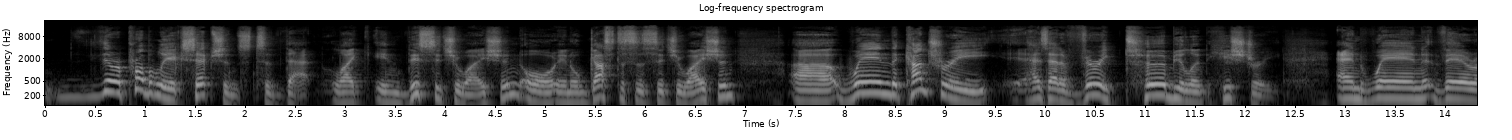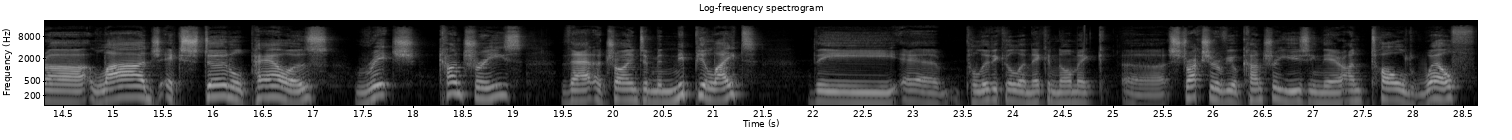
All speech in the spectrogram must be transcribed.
there are probably exceptions to that. Like in this situation or in augustus's situation uh, when the country has had a very turbulent history and when there are large external powers, rich countries that are trying to manipulate the uh, political and economic uh, structure of your country using their untold wealth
